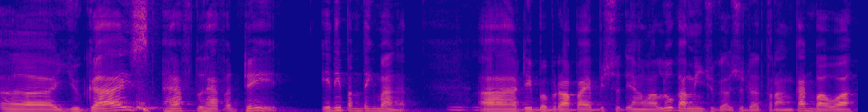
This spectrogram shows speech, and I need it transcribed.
uh, you guys have to have a date. Ini penting banget. Uh, di beberapa episode yang lalu kami juga sudah terangkan bahwa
